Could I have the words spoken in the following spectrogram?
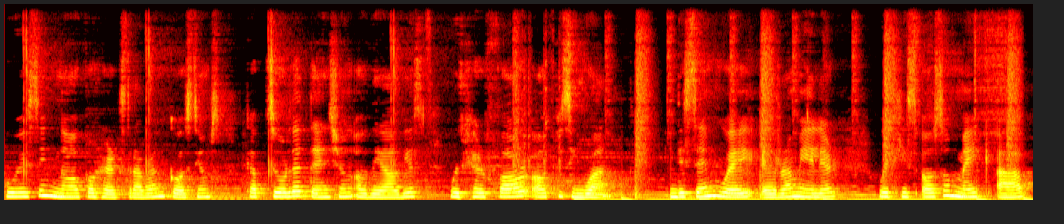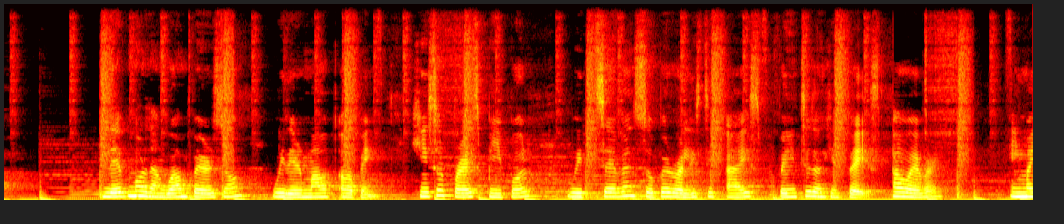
who is known for her extravagant costumes, captured the attention of the audience with her four outfits in one. In the same way, Ezra Miller, with his awesome makeup, left more than one person with their mouth open. He surprised people with seven super realistic eyes painted on his face. However, in my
